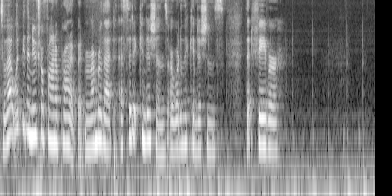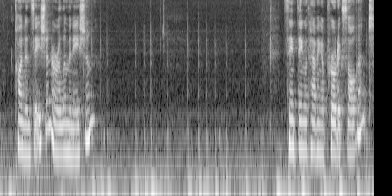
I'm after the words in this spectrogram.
so that would be the neutral final product, but remember that acidic conditions are one of the conditions that favor condensation or elimination. Same thing with having a protic solvent.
